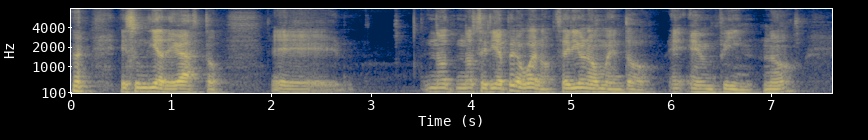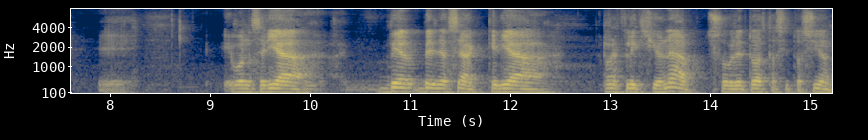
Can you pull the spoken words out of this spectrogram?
es un día de gasto. Eh, no, sería, pero bueno, sería un aumento, e, en fin, ¿no? Eh, bueno, sería ver, ver, o sea, quería reflexionar sobre toda esta situación.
